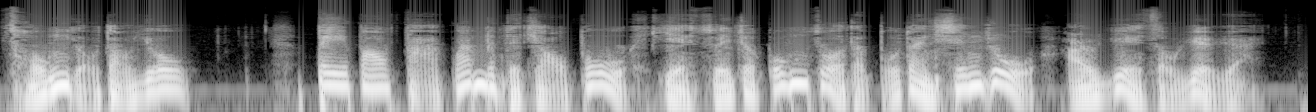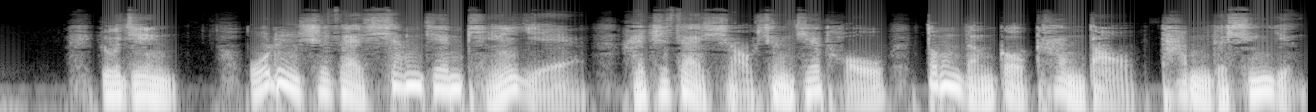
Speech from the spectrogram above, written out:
从有到优。背包法官们的脚步也随着工作的不断深入而越走越远。如今，无论是在乡间田野，还是在小巷街头，都能够看到他们的身影。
